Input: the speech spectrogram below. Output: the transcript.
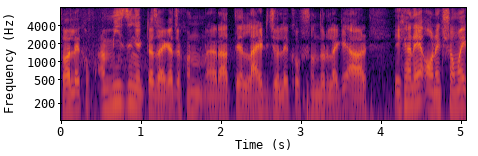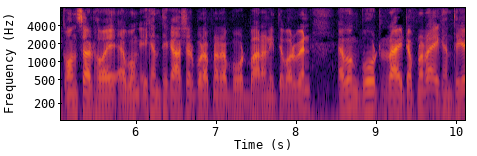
তাহলে খুব অ্যামেজিং একটা জায়গা যখন রাতে লাইট জ্বলে খুব সুন্দর লাগে। আর এখানে অনেক সময় কনসার্ট হয় এবং এখান থেকে আসার পর আপনারা বোট ভাড়া নিতে পারবেন এবং বোট রাইড আপনারা এখান থেকে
